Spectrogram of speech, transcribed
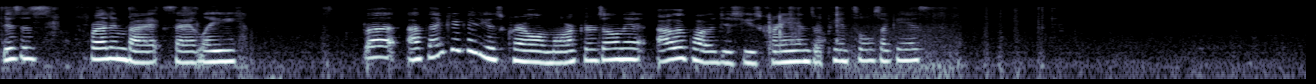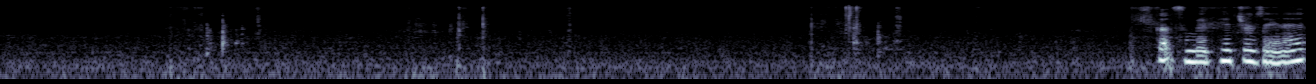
this is front and back, sadly. But I think you could use Crayola markers on it. I would probably just use crayons or pencils, I guess. Got some good pictures in it.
